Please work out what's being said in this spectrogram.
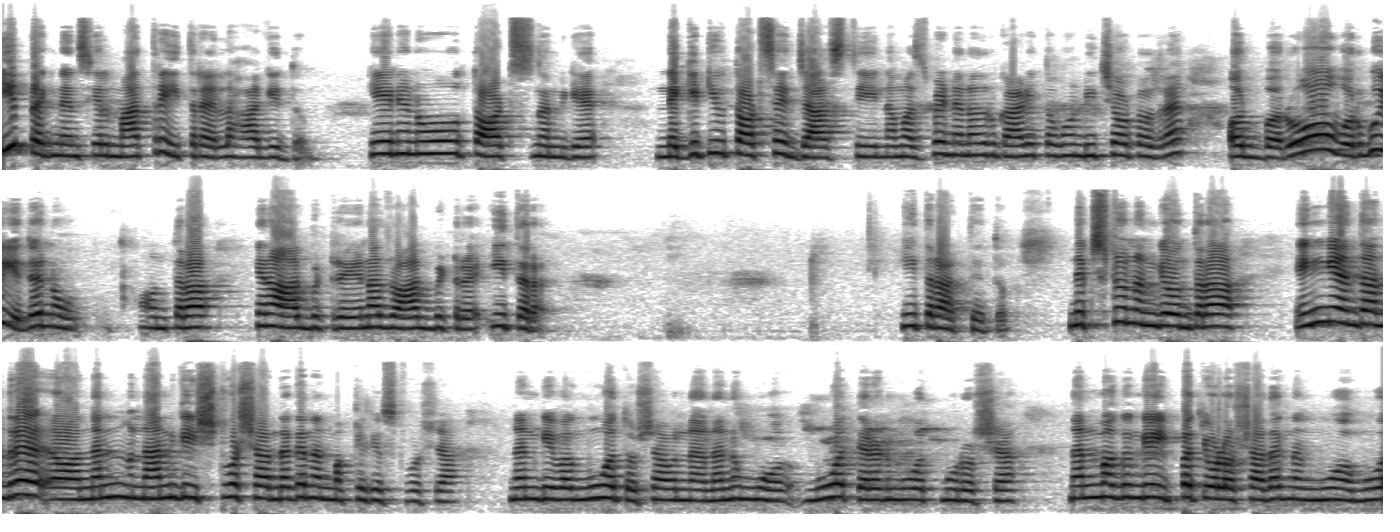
ಈ ಪ್ರೆಗ್ನೆನ್ಸಿಯಲ್ಲಿ ಮಾತ್ರ ಈ ಥರ ಎಲ್ಲ ಆಗಿದ್ದು. ಏನೇನೋ ಥಾಟ್ಸ್ ನನಗೆ ನೆಗೆಟಿವ್ ಥಾಟ್ಸೇ ಜಾಸ್ತಿ, ನಮ್ಮ ಹಸ್ಬೆಂಡ್ ಏನಾದರೂ ಗಾಡಿ ತೊಗೊಂಡು ಈಚೆ ಹೊಟ್ಟೋದ್ರೆ ಅವ್ರು ಬರೋವರೆಗೂ ಎದೆ ನೋವು, ಒಂಥರ ಏನೋ ಆಗಿಬಿಟ್ರೆ, ಏನಾದರೂ ಆಗಿಬಿಟ್ರೆ, ಈ ಥರ. ಈ ಥರ ಆಗ್ತಿತ್ತು. ನೆಕ್ಸ್ಟು ನನಗೆ ಒಂಥರ ಹೆಂಗೆ ಅಂತ ಅಂದರೆ ನನ್ನ ನನಗೆ ಇಷ್ಟು ವರ್ಷ ಅಂದಾಗ ನನ್ನ ಮಕ್ಕಳಿಗೆ ಇಷ್ಟು ವರ್ಷ. ನನಗೆ ಇವಾಗ ಮೂವತ್ತು ವರ್ಷ ಅವನ್ನ ನನಗೆ ಮೂ, ಮೂವತ್ತೆರಡು, ಮೂವತ್ತ್ಮೂರು ವರ್ಷ. ನನ್ನ ಮಗನಿಗೆ ಇಪ್ಪತ್ತೇಳು ವರ್ಷ ಆದಾಗ ನಂಗೆ ಮೂವ ಮೂವ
